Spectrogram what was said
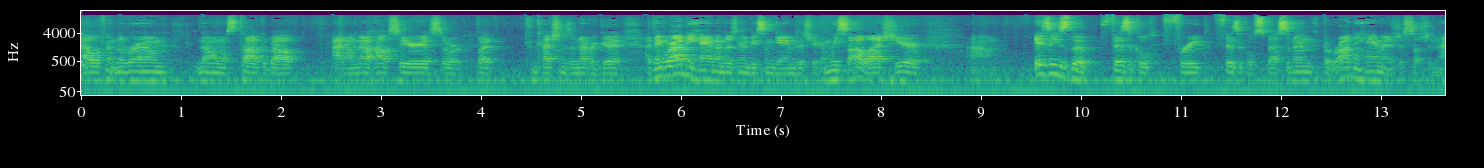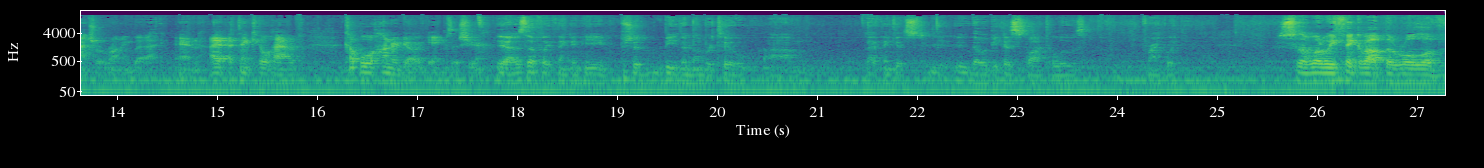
Elephant in the room. No one wants to talk about. I don't know how serious or but concussions are never good. I think Rodney Hammond. There's going to be some games this year, and we saw last year. Um, Izzy's the physical freak, physical specimen, but Rodney Hammond is just such a natural running back, and I, I think he'll have a couple of hundred yard games this year. Yeah, I was definitely thinking he should be the number two. Um, I think it's that would be his spot to lose, frankly. So then, what do we think about the role of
